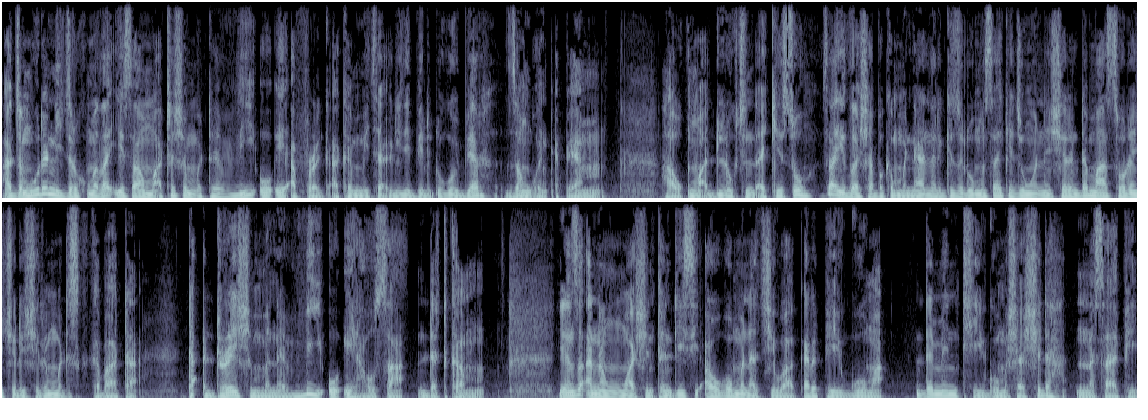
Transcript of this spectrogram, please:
A jamhuriyar Nijar kuma za a iya samu a tashar mu ta VOA Africa akan mita 200.5 zangon FM. Hawa kuma a duk lokacin da ake so za a yi zuwa shafukan mu yanar gizo domin sake jin wannan shirin da masu sauran shirye-shiryen mu da suka gabata ta adireshin mu na voahausa.com. Yanzu a nan Washington DC agogon mu na cewa ƙarfe goma da minti goma sha shida na safe.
